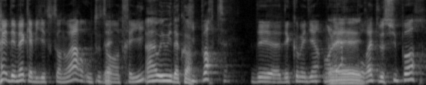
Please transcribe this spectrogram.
Ouais, des mecs habillés tout en noir ou tout Ouais. en treillis Ah oui, oui, d'accord. qui portent des, euh, des comédiens en Ouais. l'air pour être le support.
